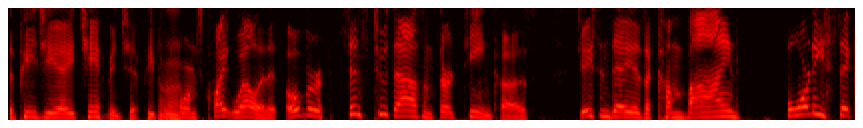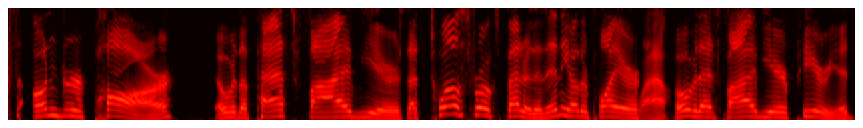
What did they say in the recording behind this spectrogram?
the PGA Championship. He performs quite well at it. Over since 2013, cuz Jason Day is a combined 46 under par over the past five years. That's 12 strokes better than any other player Wow. over that five year period.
